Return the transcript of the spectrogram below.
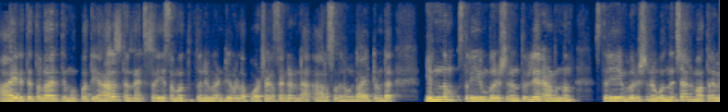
ആയിരത്തി തൊള്ളായിരത്തി മുപ്പത്തി ആറിൽ തന്നെ സ്ത്രീ സമത്വത്തിന് വേണ്ടിയുള്ള പോഷക സംഘടന ആർ എസ് എസിന് ഉണ്ടായിട്ടുണ്ട്. ഇന്നും സ്ത്രീയും പുരുഷനും തുല്യരാണെന്നും സ്ത്രീയും പുരുഷനും ഒന്നിച്ചാൽ മാത്രമേ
